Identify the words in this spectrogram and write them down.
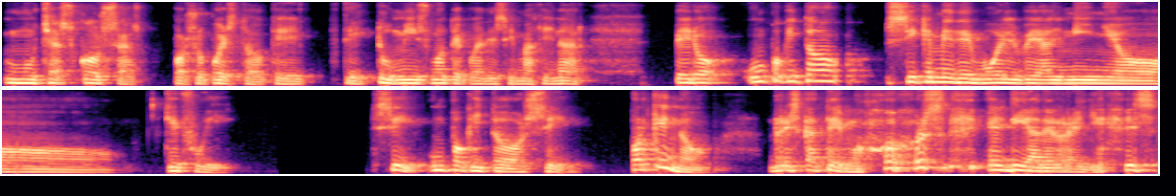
muchas cosas, por supuesto, que tú mismo te puedes imaginar, pero un poquito sí que me devuelve al niño que fui. Sí, un poquito sí. ¿Por qué no? Rescatemos el Día de Reyes.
